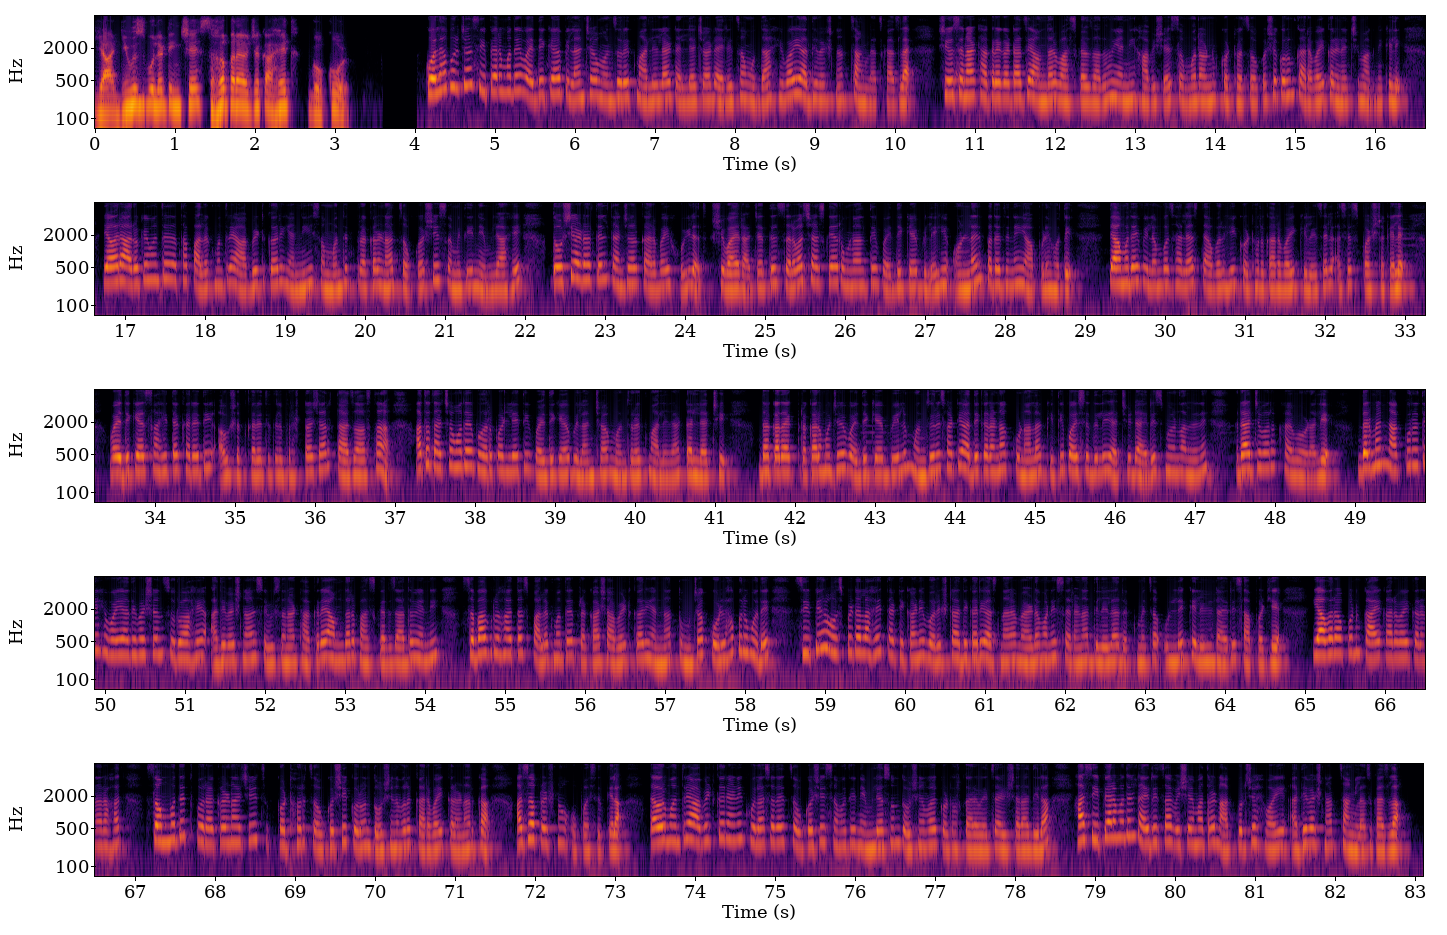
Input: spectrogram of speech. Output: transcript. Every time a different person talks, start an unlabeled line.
या न्यूज बुलेटिनचे सहप्रायोजक आहेत गोकुळ.
कोल्हापूरच्या सीपीआरमध्ये वैद्यकीय बिलांच्या मंजुरीत मारलेल्या टल्ल्याच्या डायरीचा मुद्दा हिवाळी अधिवेशनात चांगलाच गाजलाय. शिवसेना ठाकरे गटाचे आमदार भास्कर जाधव यांनी हा विषय समोर आणून कठोर चौकशी करून कारवाई करण्याची मागणी केली. यावर आरोग्यमंत्री तथा पालकमंत्री आबिटकर यांनी संबंधित प्रकरणात चौकशी समिती नेमली आहे. दोषी आढळतील त्यांच्यावर कारवाई होईलच. शिवाय राज्यातील सर्वच शासकीय रुग्णालयातील वैद्यकीय बिलेही ऑनलाईन पद्धतीने यापुढे होतील. त्यामध्ये विलंब झाल्यास त्यावरही कठोर कारवाई केली जाईल असे स्पष्ट केले. वैद्यकीय साहित्य खरेदी औषध खरेदीतील भ्रष्टाचार ताजा असताना आता त्याच्यामध्ये भर पडली आहे ती वैद्यकीय बिलांच्या मंजुरीत मारलेल्या टल्ल्याची. धक्कादायक प्रकार म्हणजे वैद्यकीय बिल मंजुरीसाठी अधिकाऱ्यांना कुणाला किती पैसे दिले याची डायरीच मिळून आल्याने राज्यभर खळबळ उडाली आहे. दरम्यान नागपूर येथे हिवाळी अधिवेशन सुरू आहे. अधिवेशनात शिवसेना ठाकरे आमदार भास्कर जाधव यांनी सभागृहातच पालकमंत्री प्रकाश आंबेडकर यांना तुमच्या कोल्हापूरमध्ये सी पी आर हॉस्पिटल आहे. त्या ठिकाणी वरिष्ठ अधिकारी असणाऱ्या मॅडम आणि सरांना दिलेल्या रकमेचा उल्लेख केलेली डायरी सापडली आहे. यावर आपण काय कारवाई करणार आहात? संबंधित प्रकरणाची कठोर चौकशी करून दोषींवर कारवाई करणार का? असा प्रश्न उपस्थित केला. त्यावर मंत्री आंबेडकर यांनी खुलासा देत चौकशी समिती नेमली असून दोषींवर कठोर कारवाईचा इशारा दिला. हा सीपीआर मधील डायरीचा विषय मात्र नागपूरच्या हिवाळी अधिवेशनात चांगलाच गाजला.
